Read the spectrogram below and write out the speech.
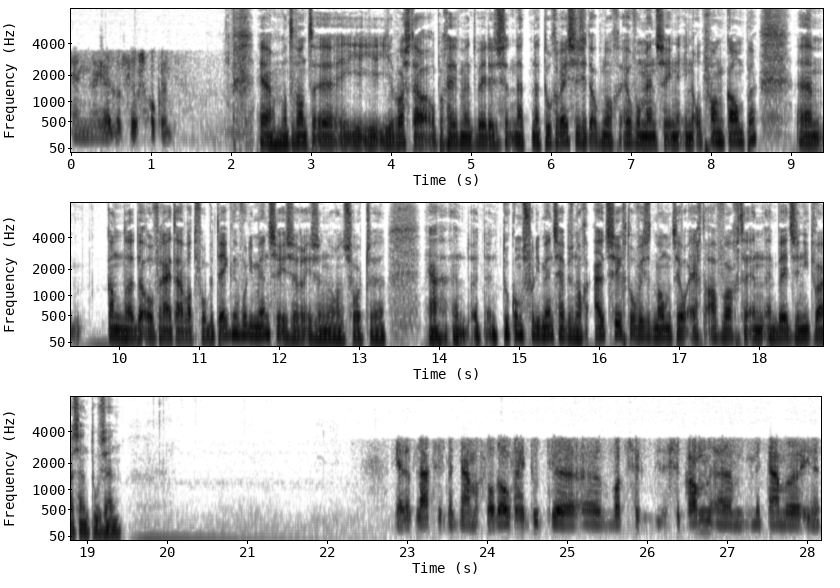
en ja, dat was heel schokkend. Ja, want, want uh, je, je, was daar op een gegeven moment ben je dus na, naartoe geweest. Er zitten ook nog heel veel mensen in, in opvangkampen. Um, kan de, overheid daar wat voor betekenen voor die mensen? Is er, is er nog een soort ja, een, een, toekomst voor die mensen? Hebben ze nog uitzicht? Of is het momenteel echt afwachten en, en weten ze niet waar ze aan toe zijn? Ja, dat laatste is met name geval. De overheid doet uh, wat ze, ze kan, uh, met name in het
